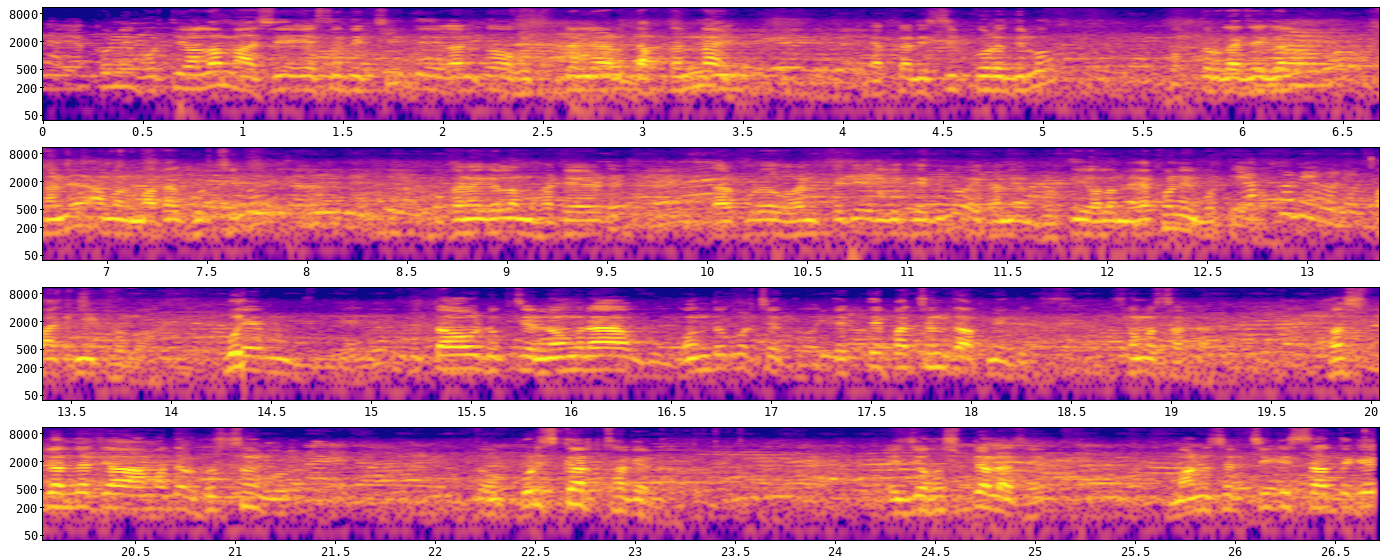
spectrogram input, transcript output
আমি এখনই ভর্তি হলাম আসে এসে দেখছি যে এখানে তো হসপিটালে আর ডাক্তার নাই। একটা রিসিভ করে দিল ডক্টর কাছে গেলাম ওখানে আমার মাথা ঘুরছিল। ওখানে গেলাম হাটে হাটে তারপরে ওখান থেকে লিখে দিল এখানে ভর্তি হলাম এখনই ভর্তি হলাম। পাঁচ মিনিট হলো। কোথাও ঢুকছে নোংরা বন্ধ করছে তো দেখতে পাচ্ছেন তো আপনি সমস্যাটা। হসপিটালে যা আমাদের হরিশ্চন্দ্র তো পরিষ্কার থাকে না। এই যে হসপিটাল আছে মানুষের চিকিৎসা থেকে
